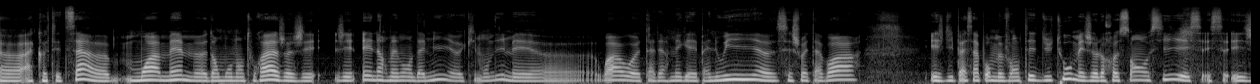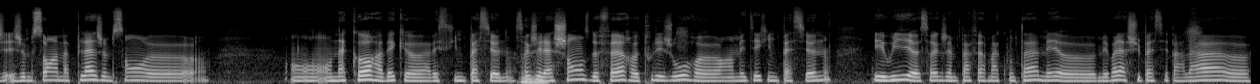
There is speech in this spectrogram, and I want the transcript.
euh, à côté de ça moi-même dans mon entourage j'ai j'ai énormément d'amis qui m'ont dit mais waouh t'as l'air méga épanoui c'est chouette à voir et je dis pas ça pour me vanter du tout mais je le ressens aussi et, je, je me sens à ma place je me sens en, en accord avec, euh, avec ce qui me passionne. C'est vrai que j'ai Mhm. la chance de faire euh, tous les jours euh, un métier qui me passionne. Et oui, euh, c'est vrai que j'aime pas faire ma compta, mais, euh, mais voilà, je suis passée par là.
